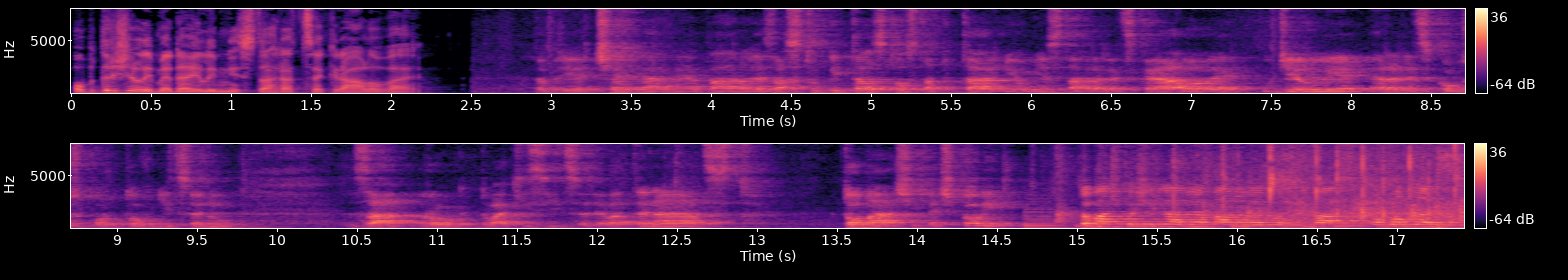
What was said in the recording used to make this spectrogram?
obdrželi medaily města Hradce Králové. Dobrý večer, dámy a pánové. Zastupitelstvo statutárního města Hradec Králové uděluje Hradeckou sportovní cenu za rok 2019 Tomáši Peškovi. Tomáš Pešek, dámy a pánové, prosím vás o potlesk.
